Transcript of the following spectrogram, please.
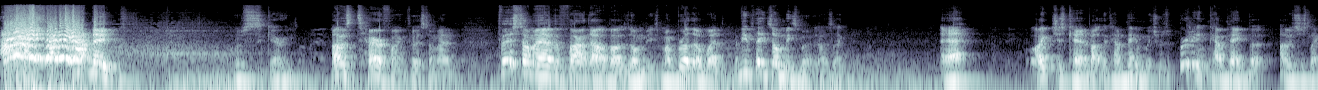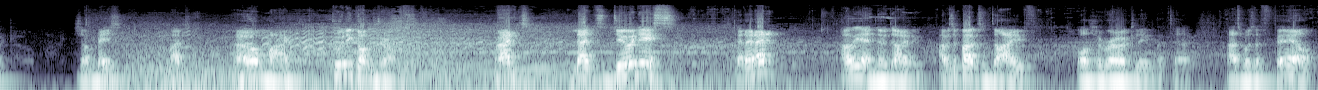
Ah, he's running at me! That was scary. That was terrifying first time I ever. First time I ever found out about zombies, my brother went, Have you played zombies mode? I was like, Eh? I just cared about the campaign, which was a brilliant campaign, but I was just like, Zombies? What? Oh my goody gumdrops. Right, let's do this. Da-da-da. Oh yeah, no diving. I was about to dive, all heroically, but uh, that was a fail.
